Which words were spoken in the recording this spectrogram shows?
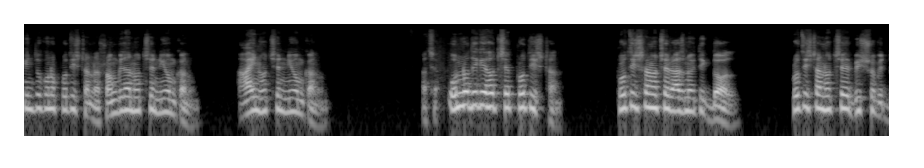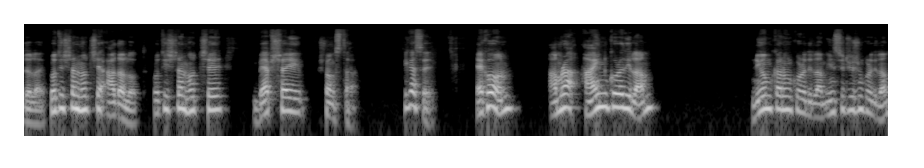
কিন্তু কোনো প্রতিষ্ঠান না, সংবিধান হচ্ছে নিয়ম কানুন আইন হচ্ছে নিয়ম কানুন আচ্ছা অন্যদিকে হচ্ছে প্রতিষ্ঠান। প্রতিষ্ঠান হচ্ছে রাজনৈতিক দল। প্রতিষ্ঠান হচ্ছে বিশ্ববিদ্যালয়। প্রতিষ্ঠান হচ্ছে আদালত। প্রতিষ্ঠান হচ্ছে ব্যবসায়ী সংস্থা, ঠিক আছে? এখন আমরা আইন করে দিলাম নিয়ম কানুন করে দিলাম ইনস্টিটিউশন করে দিলাম,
